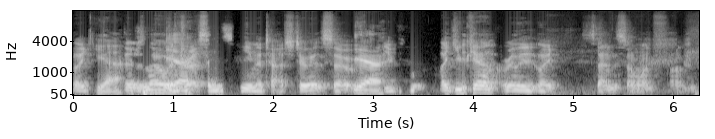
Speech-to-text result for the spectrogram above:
like yeah, there's no yeah. addressing scheme attached to it, so yeah, you, like you can't really like send someone from.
